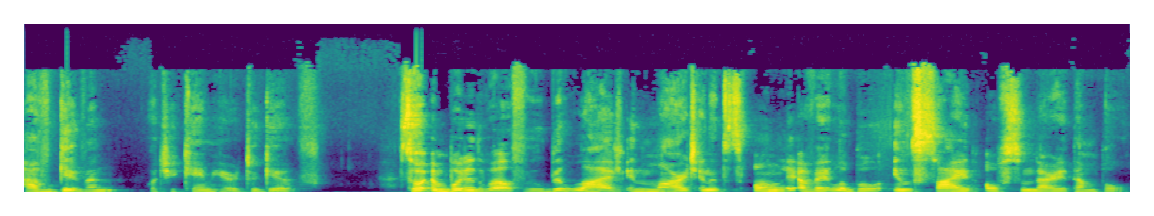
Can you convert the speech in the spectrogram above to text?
have given what you came here to give. So Embodied Wealth will be live in March and it's only available inside of Sundari Temple.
